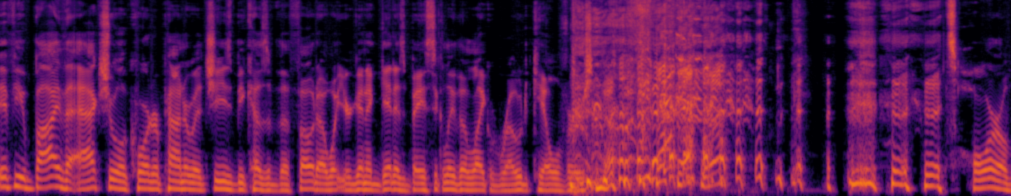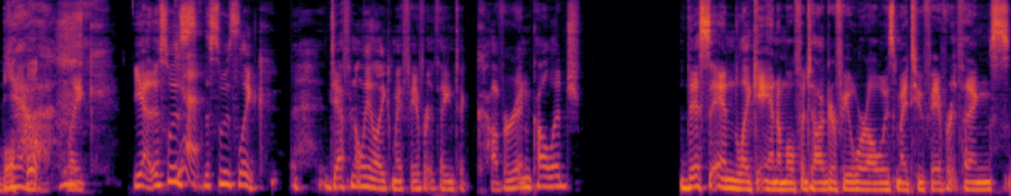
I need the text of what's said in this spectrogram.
if you buy the actual quarter pounder with cheese because of the photo, what you're gonna get is basically the like roadkill version. of it. it's horrible. Yeah, like yeah, this was Yeah. this was like definitely like my favorite thing to cover in college. This and like animal photography were always my two favorite things,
